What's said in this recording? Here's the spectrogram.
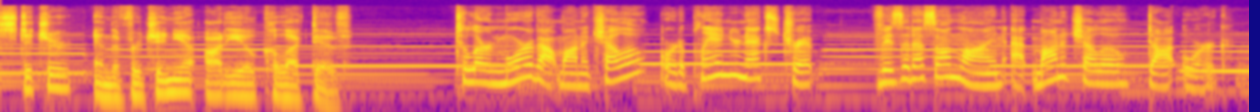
Stitcher, and the Virginia Audio Collective. To learn more about Monticello or to plan your next trip, visit us online at monticello.org.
